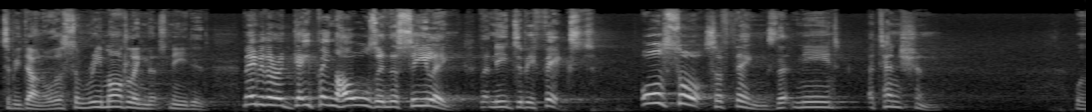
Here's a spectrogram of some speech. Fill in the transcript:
to be done, or there's some remodeling that's needed. Maybe there are gaping holes in the ceiling that need to be fixed. All sorts of things that need attention. Well,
